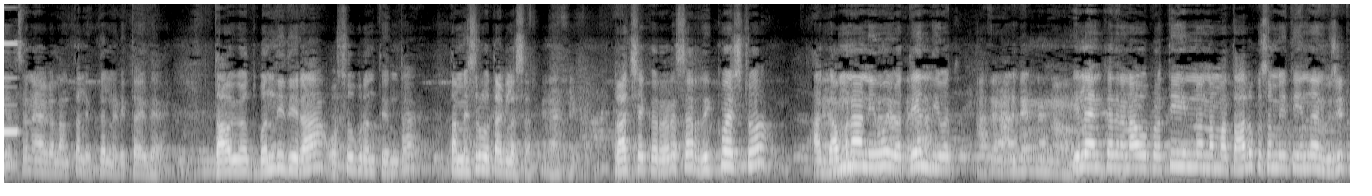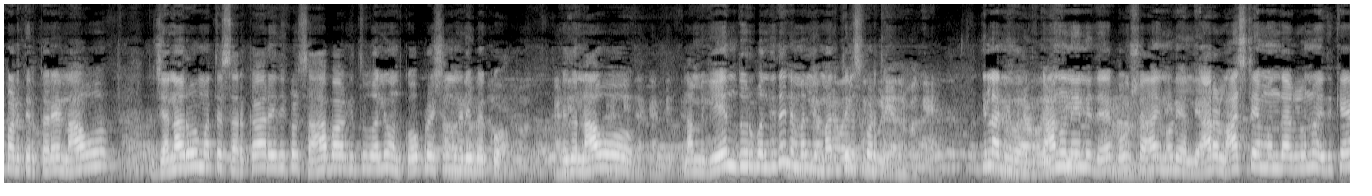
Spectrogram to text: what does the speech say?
ಕೆಲಸನೇ ಆಗಲ್ಲ ಅಂತ ಲೆಕ್ಕದಲ್ಲಿ ನಡೀತಾ ಇದೆ. ತಾವು ಇವತ್ತು ಬಂದಿದ್ದೀರಾ ಹೊಸಬ್ರಂತಿಂದ? ತಮ್ಮ ಹೆಸರು ಗೊತ್ತಾಗಲ್ಲ ಸರ್. ರಾಜಶೇಖರ್. ಅವರೇ ಸರ್ ರಿಕ್ವೆಸ್ಟ್ ಆ ಗಮನ ನೀವು ಇವತ್ತೇನು ಇವತ್ತು ಇಲ್ಲ ಯಾಕಂದ್ರೆ ನಾವು ಪ್ರತಿ ಇನ್ನು ನಮ್ಮ ತಾಲೂಕು ಸಮಿತಿಯಿಂದ ವಿಸಿಟ್ ಮಾಡ್ತಿರ್ತಾರೆ. ನಾವು ಜನರು ಮತ್ತೆ ಸರ್ಕಾರ ಇದಕ್ಕೆ ಸಹಭಾಗಿತ್ವದಲ್ಲಿ ಒಂದು ಕೋಪರೇಷನ್ ನಡಿಬೇಕು. ಇದು ನಾವು ನಮ್ಗೆ ಏನ್ ದೂರ ಬಂದಿದೆ ನಿಮ್ಮಲ್ಲಿ ಮನೆ ತಿಳಿಸ್ಕೊಡ್ತೀವಿ. ಇಲ್ಲ ನೀವು ಕಾನೂನು ಏನಿದೆ ಬಹುಶಃ ನೋಡಿ ಅಲ್ಲಿ ಯಾರೋ ಲಾಸ್ಟ್ ಟೈಮ್ ಬಂದಾಗ್ಲೂ ಇದಕ್ಕೆ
